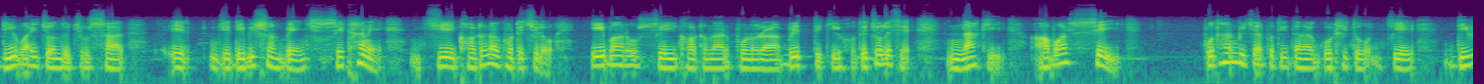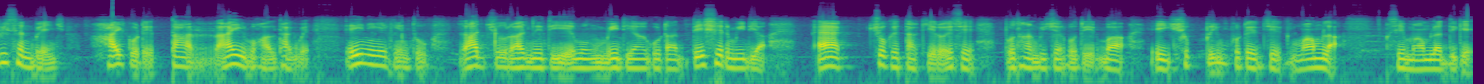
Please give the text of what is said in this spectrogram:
ডিওয়াই চন্দ্রচূড় স্যার এর যে ডিভিশন বেঞ্চ সেখানে যে ঘটনা ঘটেছিল এবারও সেই ঘটনার পুনরাবৃত্তি কি হতে চলেছে, নাকি আবার সেই প্রধান বিচারপতি দ্বারা গঠিত যে ডিভিশন বেঞ্চ, হাইকোর্টে তার রায় বহাল থাকবে? এই নিয়ে কিন্তু রাজ্য রাজনীতি এবং মিডিয়া, গোটা দেশের মিডিয়া এক চোখে তাকিয়ে রয়েছে প্রধান বিচারপতির বা এই সুপ্রিম কোর্টের যে মামলা, সেই মামলার দিকে।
